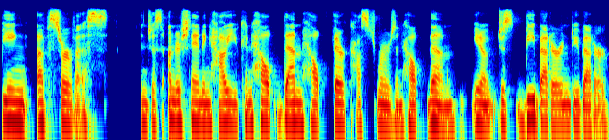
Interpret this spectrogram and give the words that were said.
being of service and just understanding how you can help them help their customers and help them, you know, just be better and do better.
